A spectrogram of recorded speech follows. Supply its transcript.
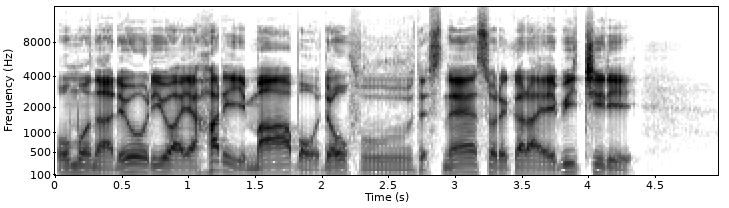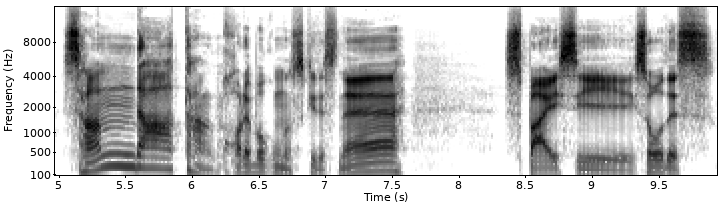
主な料理はやはり麻婆豆腐ですね。それからエビチリ。サンダータン。これ僕も好きですね。スパイシー。そうです。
